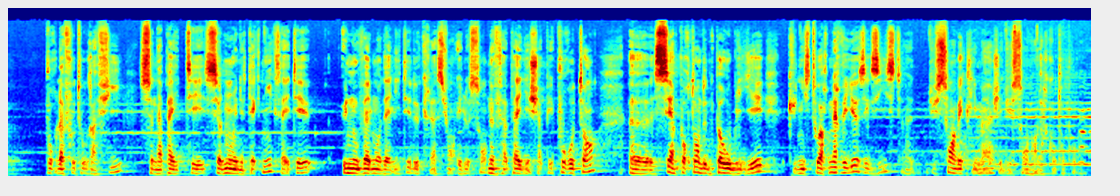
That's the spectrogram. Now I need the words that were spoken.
pour la photographie, ce n'a pas été seulement une technique, ça a été une nouvelle modalité de création et le son ne va pas y échapper. Pour autant, euh, c'est important de ne pas oublier qu'une histoire merveilleuse existe euh, du son avec l'image et du son dans l'art contemporain.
